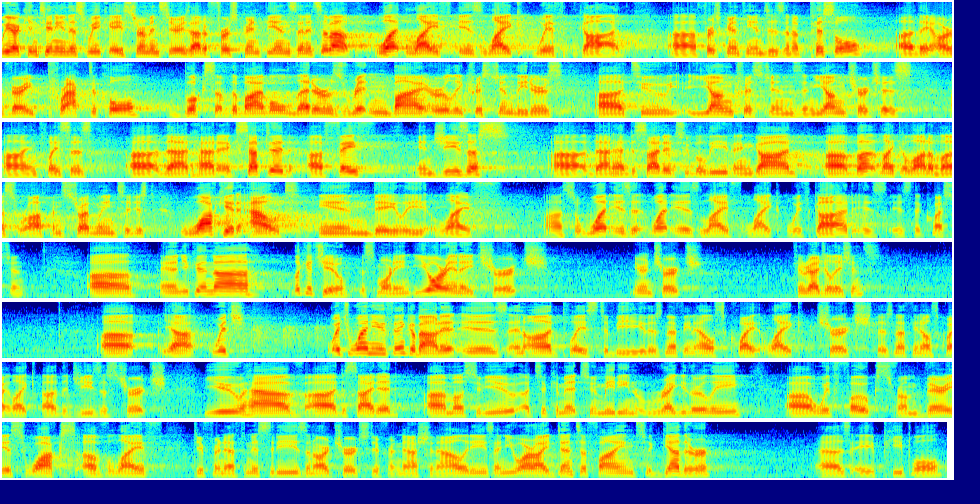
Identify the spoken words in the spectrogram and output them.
We are continuing this week a sermon series out of 1 Corinthians, and it's about what life is like with God. Uh, 1 Corinthians is an epistle, uh, they are very practical books of the Bible, letters written by early Christian leaders uh, to young Christians and young churches uh, in places uh, that had accepted uh, faith in Jesus, uh, that had decided to believe in God, uh, but like a lot of us, we're often struggling to just walk it out in daily life. Uh, so, what is it? What is life like with God? Is is the question. Uh, and you can uh, look at you this morning. You are in a church. You're in church. Congratulations. Uh, yeah, which which, when you think about it, is an odd place to be. There's nothing else quite like church, there's nothing else quite like uh, the Jesus church. You have uh, decided, uh, most of you, uh, to commit to meeting regularly uh, with folks from various walks of life, different ethnicities in our church, different nationalities, and you are identifying together as a people.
